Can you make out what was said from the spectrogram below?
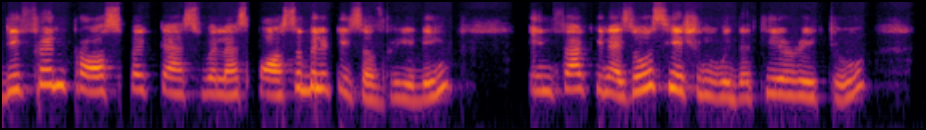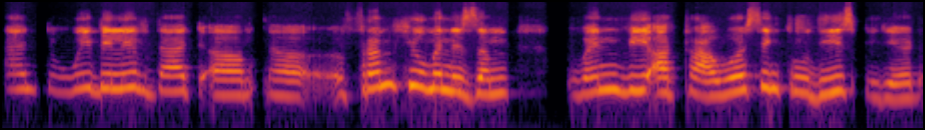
different prospects as well as possibilities of reading in fact, in association with the theory too. And we believe that um, uh, from humanism, when we are traversing through this period,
